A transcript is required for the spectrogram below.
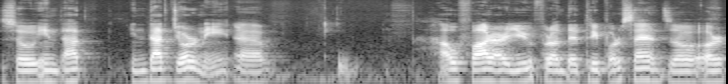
So in that in that journey, uh, how far are you from the three percent? So, or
